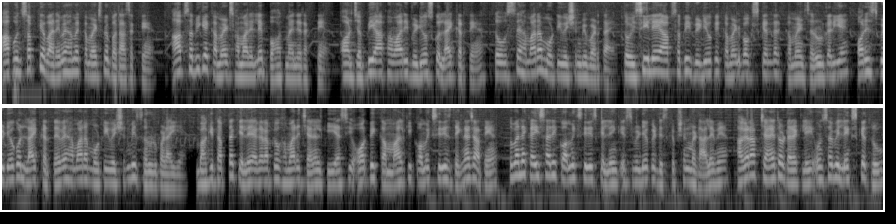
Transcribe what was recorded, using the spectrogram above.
आप उन सब के बारे में हमें कमेंट्स में बता सकते हैं। आप सभी के कमेंट्स हमारे लिए बहुत मायने रखते हैं। और जब भी आप हमारी वीडियोस को लाइक करते हैं तो उससे हमारा मोटिवेशन भी बढ़ता है। तो इसीलिए आप सभी वीडियो के कमेंट बॉक्स के अंदर कमेंट ज़रूर करिए और इस वीडियो को लाइक करते हुए हमारा मोटिवेशन भी ज़रूर बढ़ाइए। बाकी तब तक के लिए अगर आप लोग हमारे चैनल की ऐसी और भी कमाल की कॉमिक सीरीज़ देखना चाहते हैं तो मैंने कई सारी कॉमिक सीरीज़ के लिंक इस वीडियो के डिस्क्रिप्शन में डाले हुए हैं। अगर आप चाहें तो डायरेक्टली उन सभी लिंक्स के थ्रू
